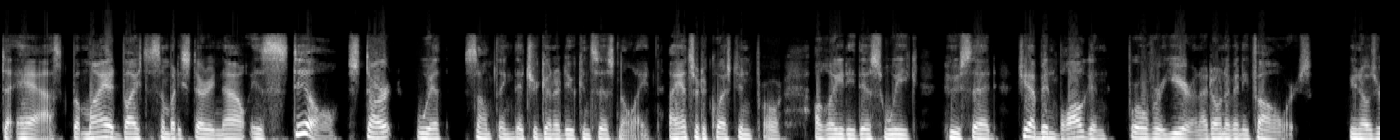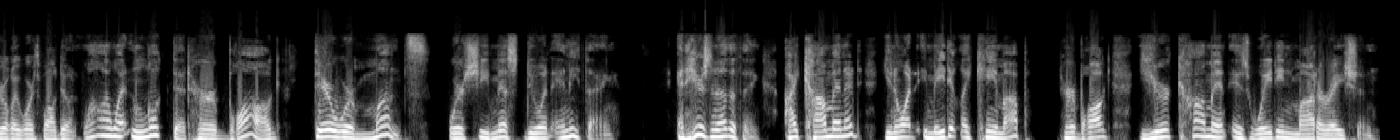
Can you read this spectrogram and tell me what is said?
to ask, but my advice to somebody starting now is still start with something that you're going to do consistently. I answered a question for a lady this week who said, gee, I've been blogging for over a year and I don't have any followers you know, is really worthwhile doing. Well, I went and looked at her blog. There were months where she missed doing anything. And here's another thing. I commented, you know what immediately came up? Her blog, your comment is waiting moderation.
